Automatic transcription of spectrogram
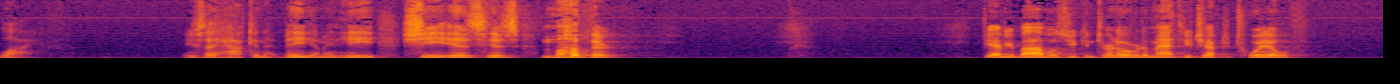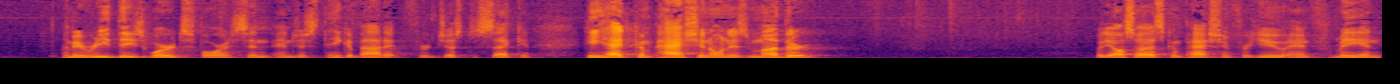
life. You say, how can that be? I mean, he, she is his mother you have your Bibles, you can turn over to Matthew chapter 12. Let me read these words for us and, and just think about it for just a second. He had compassion on his mother, but he also has compassion for you and for me. And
